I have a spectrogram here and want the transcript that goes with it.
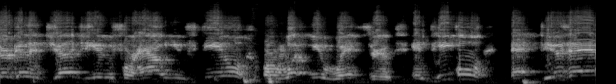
they're going to judge you for how you feel or what you went through. And people that do that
